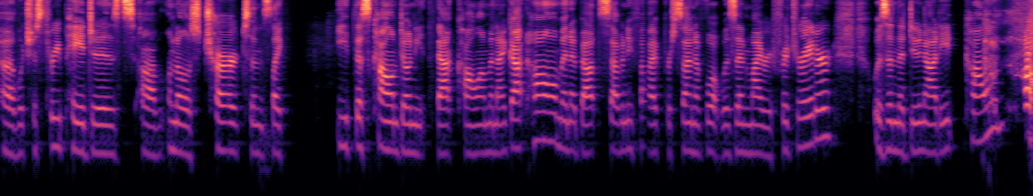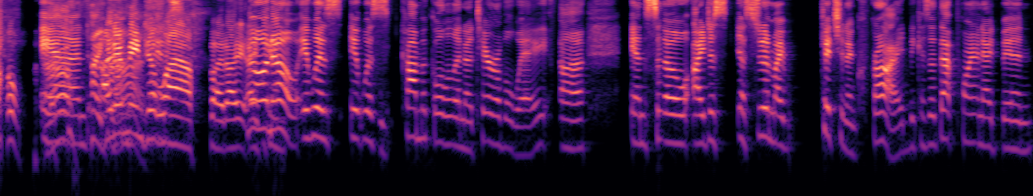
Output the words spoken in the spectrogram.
uh, which is three pages, uh, one of those charts, and it's like eat this column, don't eat that column. And I got home and about 75% of what was in my refrigerator was in the do not eat column. Oh, and oh I didn't mean to laugh, but I No, I no, it was it was comical in a terrible way. Uh, and so I just I stood in my kitchen and cried because at that point I'd been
